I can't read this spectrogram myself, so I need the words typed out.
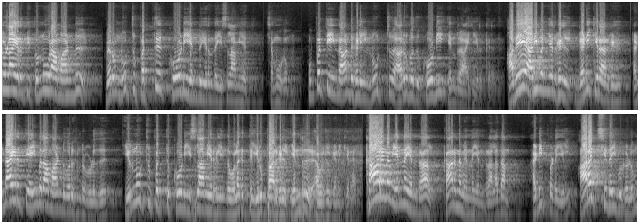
தொள்ளாயிரத்தி தொண்ணூறாம் ஆண்டு வெறும் நூற்று பத்து கோடி என்று இருந்த இஸ்லாமிய சமூகம் முப்பத்தி ஐந்து ஆண்டுகளில் நூற்று அறுபது கோடி என்று ஆகியிருக்கிறது. அதே அறிவஞர்கள் கணிக்கிறார்கள். இரண்டாயிரத்தி ஐம்பதாம் ஆண்டு வருகின்ற பொழுது இருநூற்று பத்து கோடி இஸ்லாமியர்கள் இந்த உலகத்தில் இருப்பார்கள் என்று அவர்கள் கணிக்கிறார் காரணம் என்ன என்றால் காரணம் என்ன என்றால் அதான் அடிப்படையில் அறச்சிதைவுகளும்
